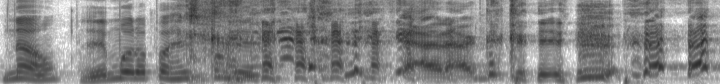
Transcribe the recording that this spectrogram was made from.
Não, demorou para responder. Caraca,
